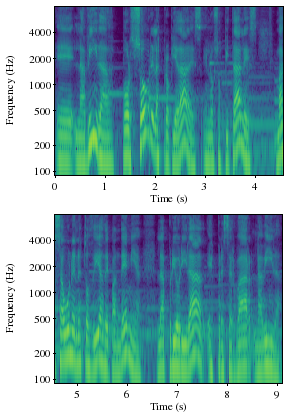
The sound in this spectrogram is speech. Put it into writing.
eh, la vida por sobre las propiedades. En los hospitales, más aún en estos días de pandemia, la prioridad es preservar la vida.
